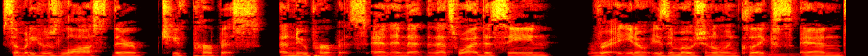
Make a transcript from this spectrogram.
somebody who's lost their chief purpose a new purpose. And, and that, and that's why this scene, you know, is emotional and clicks. Mm. And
